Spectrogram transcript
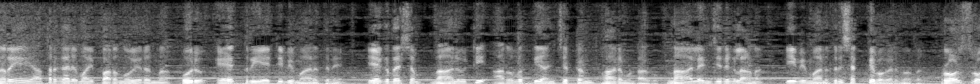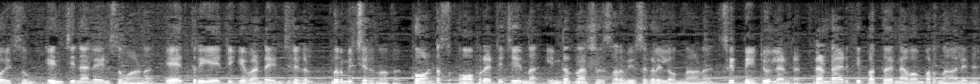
നിറയെ യാത്രക്കാരുമായി പറന്നുയരുന്ന ഒരു എ ത്രീ എയ്റ്റി വിമാനത്തിന് ഏകദേശം നാനൂറ്റി അറുപത്തി അഞ്ച് ടൺ ഭാരമുണ്ടാകും. നാല് എഞ്ചിനുകളാണ് ഈ വിമാനത്തിന് ശക്തി പകരുന്നത്. റോൾസ് റോയ്സും എഞ്ചിൻ അലയൻസുമാണ് എ ത്രീ എയ്റ്റിക്ക് വേണ്ട എഞ്ചിനുകൾ നിർമ്മിച്ചിരുന്നത്. കോണ്ടസ് ഓപ്പറേറ്റ് ചെയ്യുന്ന ഇന്റർനാഷണൽ സർവീസുകളിൽ ഒന്നാണ് സിഡ്നി ടു ലണ്ടൻ. രണ്ടായിരത്തി പത്ത് നവംബർ നാലിന്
